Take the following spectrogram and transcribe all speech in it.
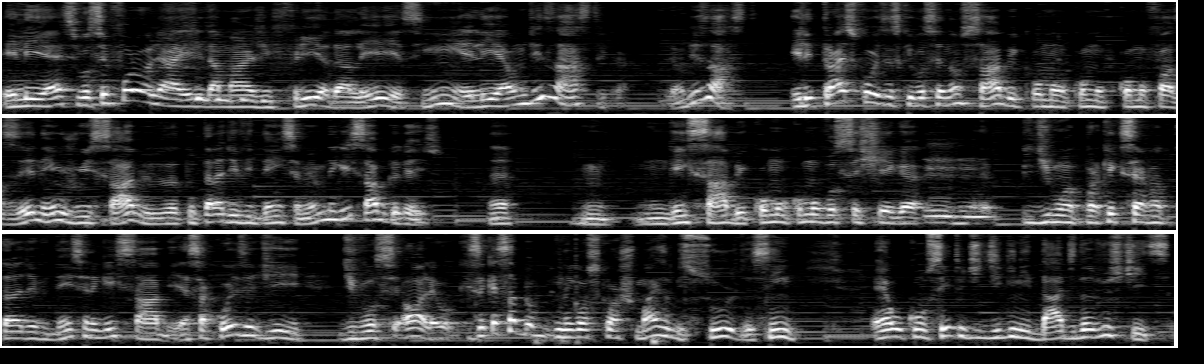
ele é, se você for olhar ele da margem fria da lei, assim, ele é um desastre, cara. Ele é um desastre. Ele traz coisas que você não sabe como, como, como fazer, nem o juiz sabe, a tutela de evidência mesmo, ninguém sabe o que é isso, né? Ninguém sabe como, como você chega uhum. É, pedir uma. Por que, que serve uma tutela de evidência? Ninguém sabe. Essa coisa de de você. Olha, você quer saber o negócio que eu acho mais absurdo, assim? É o conceito de dignidade da justiça.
